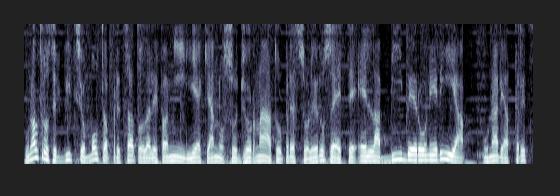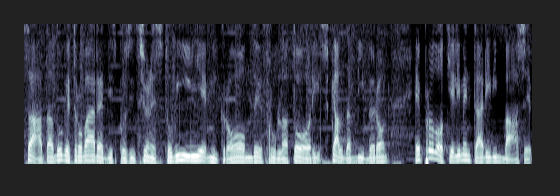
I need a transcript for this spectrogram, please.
Un altro servizio molto apprezzato dalle famiglie che hanno soggiornato presso le Rosette è la biberoneria, un'area attrezzata dove trovare a disposizione stoviglie, microonde, frullatori, scaldabiberon e prodotti alimentari di base.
